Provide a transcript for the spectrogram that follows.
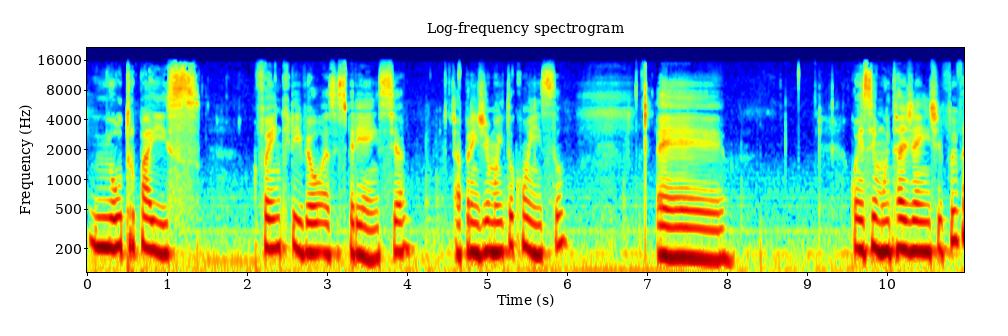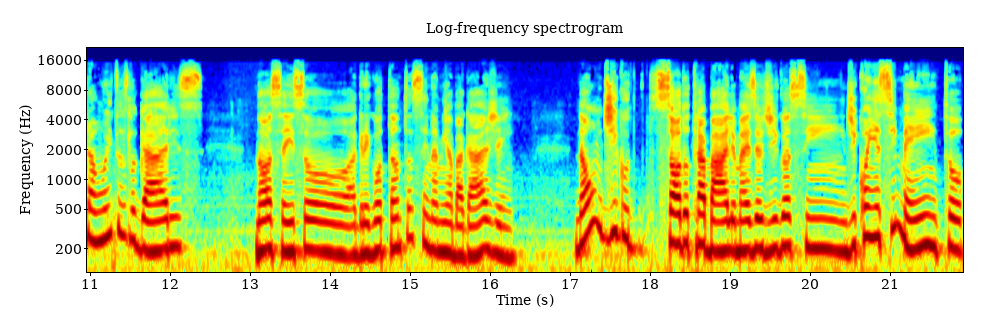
em outro país? Foi incrível essa experiência. Aprendi muito com isso. É... Conheci muita gente, fui para muitos lugares. Nossa, isso agregou tanto assim na minha bagagem. Não digo só do trabalho, mas eu digo assim, de conhecimento,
